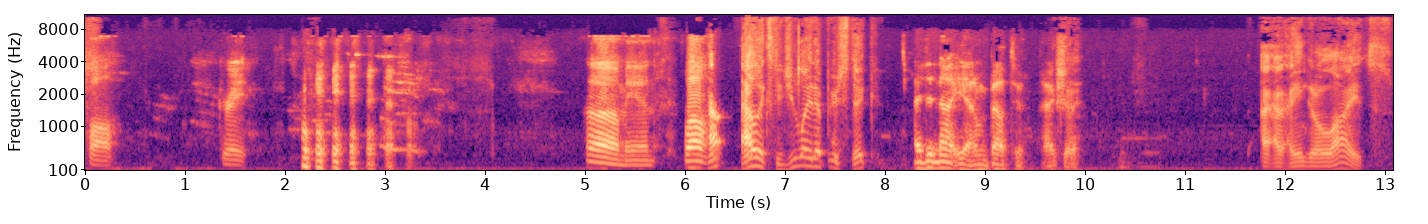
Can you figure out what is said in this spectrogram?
Paul. Great. Oh man. Well, Alex, did you light up your stick? I did not yet. I'm about to actually. Okay. I, I I ain't gonna lie, it's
